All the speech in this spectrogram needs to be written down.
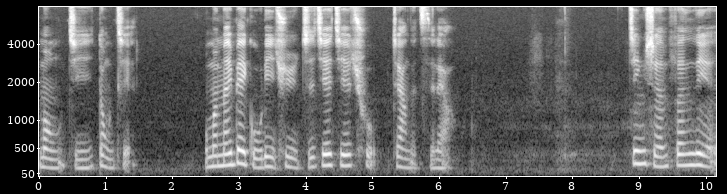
梦及洞见。我们没被鼓励去直接接触这样的资料。精神分裂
